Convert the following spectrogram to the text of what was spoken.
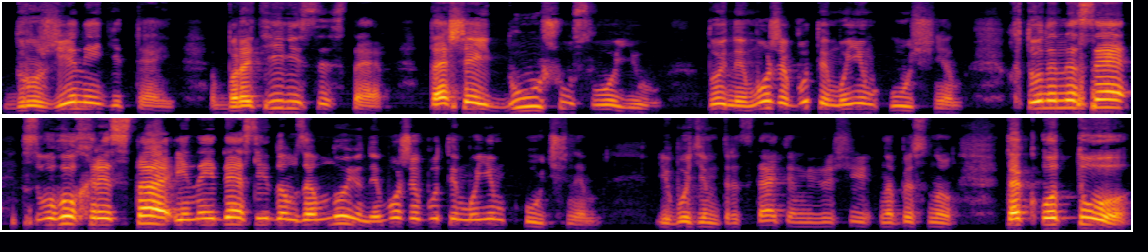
дружини і дітей, братів і сестер, та ще й душу свою, той не може бути моїм учнем. Хто не несе свого Христа і не йде слідом за мною, не може бути моїм учнем. І потім в 33 вірші написано: так ото.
